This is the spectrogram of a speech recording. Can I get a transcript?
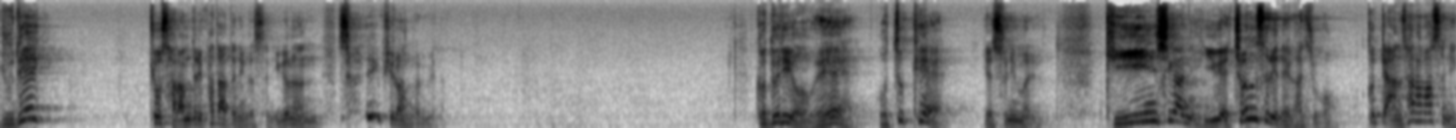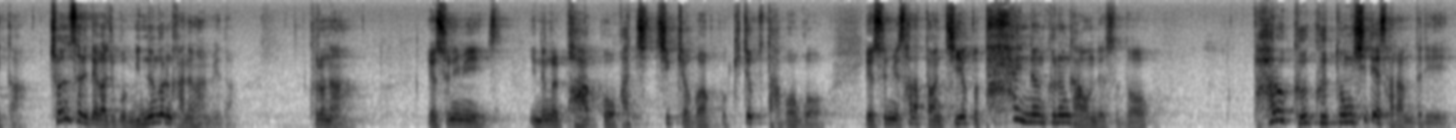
유대교 사람들이 받아들인 것은 이거는 설명이 필요한 겁니다. 그들이 왜 어떻게 예수님을 긴 시간 이후에 전설이 돼 가지고 그때 안 살아봤으니까 전설이 돼 가지고 믿는 것은 가능합니다. 그러나 예수님이 있는 걸 봤고 같이 지켜봤고 기적도 다 보고 예수님이 살았다고 한 지역도 다 있는 그런 가운데서도 바로 그, 그 동시대 사람들이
